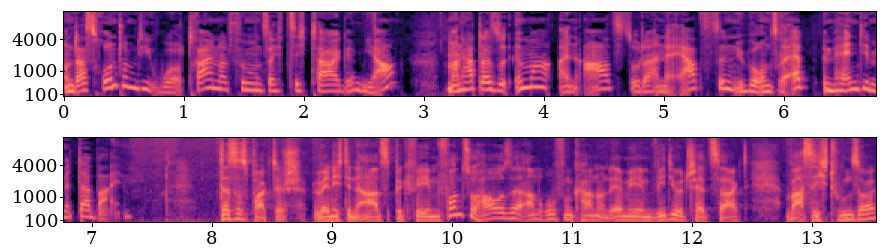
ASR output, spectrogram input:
Und das rund um die Uhr, 365 Tage im Jahr. Man hat also immer einen Arzt oder eine Ärztin über unsere App im Handy mit dabei. Das ist praktisch, wenn ich den Arzt bequem von zu Hause anrufen kann und er mir im Videochat sagt, was ich tun soll.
